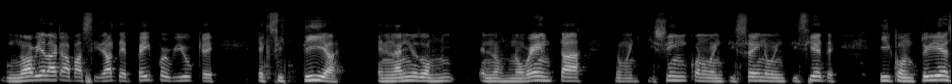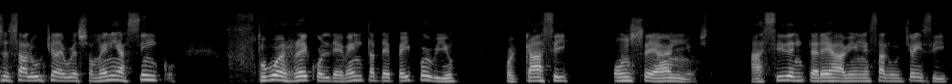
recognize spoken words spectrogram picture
no había la capacidad de pay-per-view que existía en el año 2000, en los 90, 95, 96, 97, y con todo esa lucha de WrestleMania 5, tuvo el récord de ventas de pay-per-view por casi 11 años. Así de interés había en esa lucha y si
